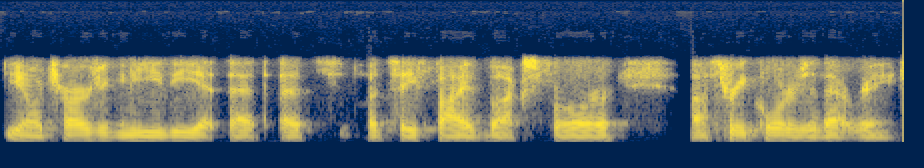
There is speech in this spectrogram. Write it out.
you know, charging an EV at that, at let's say five bucks for uh, three quarters of that range.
